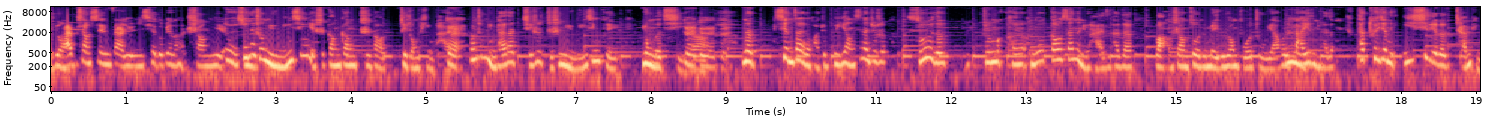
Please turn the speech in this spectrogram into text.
用还不像现在就一切都变得很商业。对，所以那时候女明星也是刚刚知道这种品牌，对然后这品牌它其实只是女明星可以用得起的，对对对对，那现在的话就不一样，现在就是所有的，就是很很多高三的女孩子，她在网上做这美妆博主呀，或者大一的女孩子，她推荐的一系列的产品，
